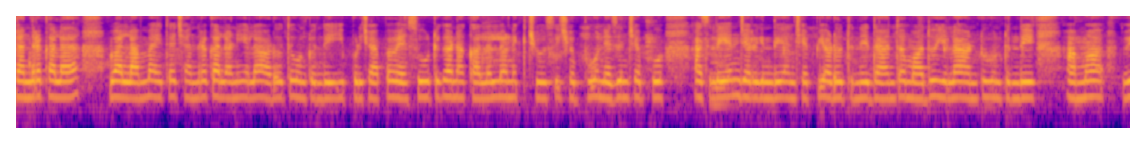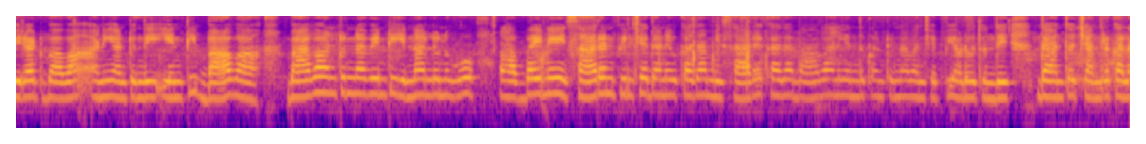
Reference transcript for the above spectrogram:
చంద్రకళ వాళ్ళ అమ్మ అయితే చంద్రకళని ఇలా అడుగుతూ ఉంటుంది. ఇప్పుడు చెప్పవే సూటిగా నా కళ్ళల్లోనికి చూసి చెప్పు నిజం చెప్పు అసలు ఏం జరిగింది అని చెప్పి అడుగుతుంది. దాంతో మధు ఇలా అంటూ ఉంటుంది. అమ్మ విరాట్ బావా అని అంటుంది. ఏంటి బావా? బావా అంటున్నావేంటి? ఇన్నాళ్ళు నువ్వు ఆ అబ్బాయిని సార్ అని పిలిచేదానివి కదా మీ సారే కదా బావా అని ఎందుకు అంటున్నావు అని చెప్పి అడుగుతుంది. దాంతో చంద్రకళ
